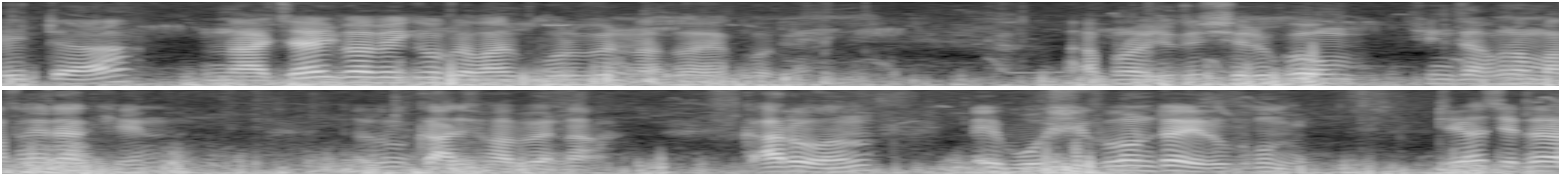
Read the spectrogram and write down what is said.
এইটা নাজাইজভাবে কেউ ব্যবহার করবেন না, দয়া করে। আপনারা যদি সেরকম চিন্তা ভাবনা মাথায় রাখেন, তাহলে কাজ হবে না। কারণ এই বশীকরণটা এরকমই, ঠিক আছে? এটা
